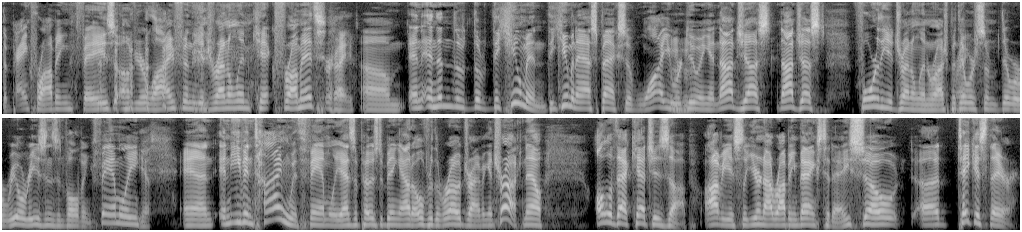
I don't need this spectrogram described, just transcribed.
the bank robbing phase of your life and the adrenaline kick from it. Right. Um, and and then the, the the human the human aspects of why you were Mm-hmm. doing it, not just not just for the adrenaline rush, but there were some there were real reasons involving family Yes. and and even time with family as opposed to being out over the road driving a truck. Now, all of that catches up. Obviously, you're not robbing banks today, so uh, take us there.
